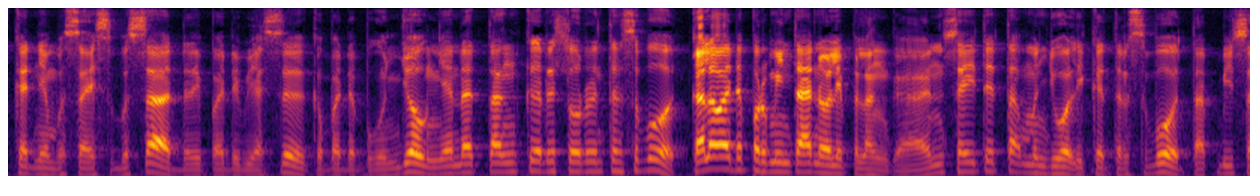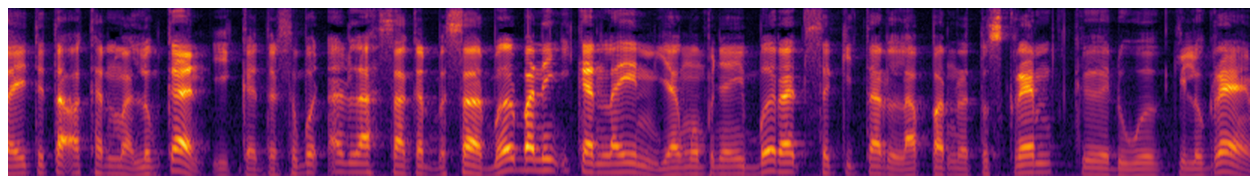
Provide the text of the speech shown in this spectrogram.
ikan yang bersaiz besar daripada biasa kepada pengunjung yang datang ke restoran tersebut. Kalau ada permintaan oleh pelanggan, saya tetap menjual ikan tersebut tapi saya tetap akan maklumkan ikan tersebut adalah sangat besar berbanding ikan lain yang mempunyai berat sekitar 800 gram ke 2 kg.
